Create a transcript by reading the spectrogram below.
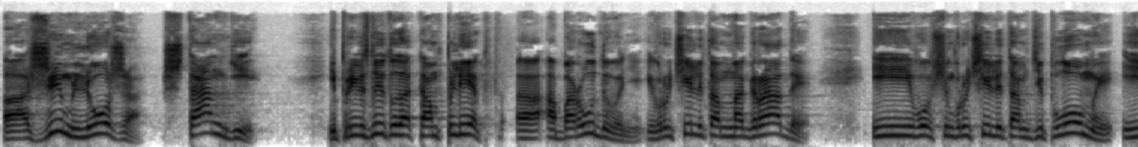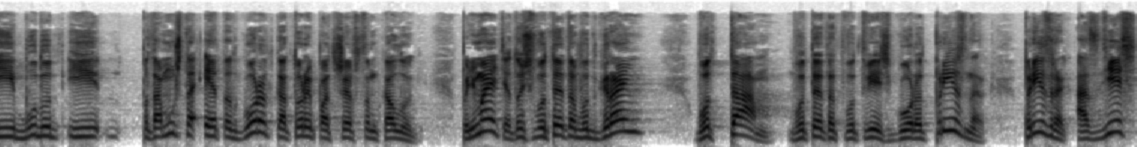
а, жим лежа, штанги. И привезли туда комплект а, оборудования, и вручили там награды, и, в общем, вручили там дипломы, и будут, и потому что этот город, который под шефством Калуги. Понимаете? То есть вот эта вот грань, вот там, вот этот вот весь город-призрак, призрак, а здесь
